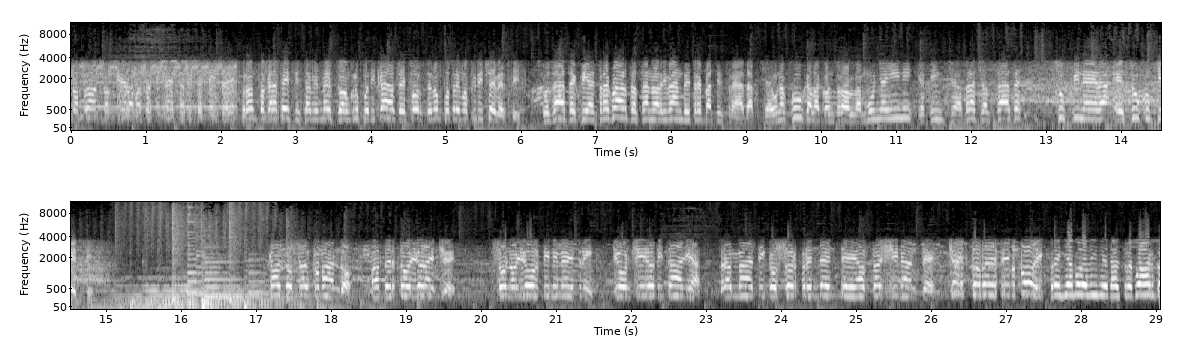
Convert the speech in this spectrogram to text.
Sono pronto qui alla motocicletta, mi sentite? Pronto Carapezzi, siamo in mezzo a un gruppo di case e forse non potremo più riceverti. Scusate, qui al traguardo stanno arrivando i tre battistrada. C'è una fuga, la controlla Mugnaini che vince a braccia alzate su Pinera e su Cucchietti. Caldo sta al comando, ma Bertoglio regge. Sono gli ultimi metri di un Giro d'Italia drammatico, sorprendente e affascinante. 100 metri, ma poi Prendiamo la linea dal traguardo,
